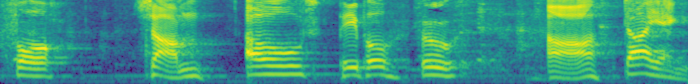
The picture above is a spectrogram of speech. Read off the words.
for some old, People. who are dying,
